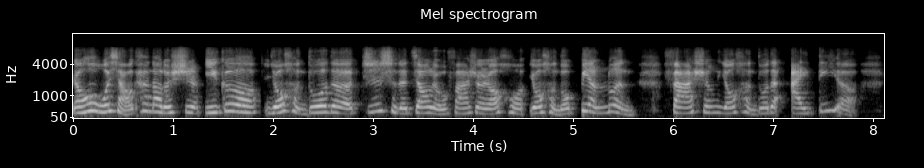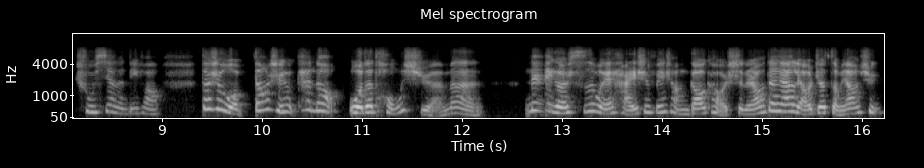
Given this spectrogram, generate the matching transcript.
然后我想要看到的是一个有很多的知识的交流发生，然后有很多辩论发生，有很多的 idea 出现的地方。但是我当时看到我的同学们那个思维还是非常高考式的，然后大家聊着怎么样去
